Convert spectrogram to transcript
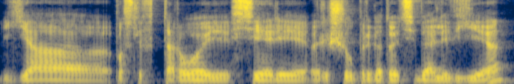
Я после второй серии решил приготовить себе оливье,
